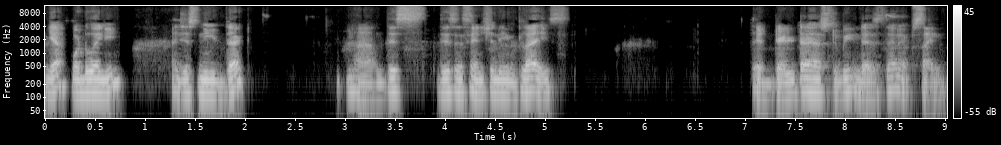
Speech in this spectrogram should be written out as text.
yeah what do i need? I just need that uh, this this essentially implies that delta has to be less than epsilon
